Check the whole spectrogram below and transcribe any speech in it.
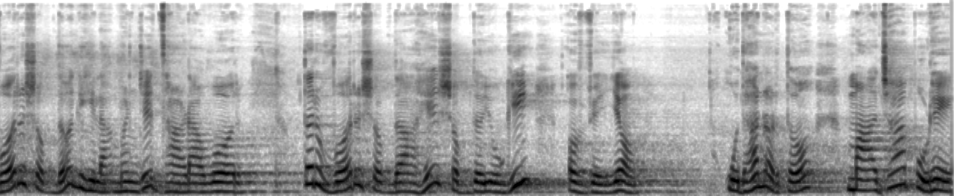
वर शब्द लिहिला म्हणजे झाडावर. तर वर शब्द आहे शब्दयोगी अव्यय. उदाहरणार्थ माझ्या पुढे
